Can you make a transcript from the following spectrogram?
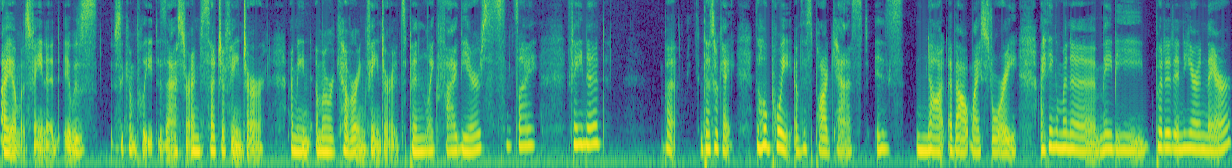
I almost fainted. It was, it was a complete disaster. I'm such a fainter. I mean, I'm a recovering fainter. It's been like five years since I fainted, but that's okay. The whole point of this podcast is not about my story. I think I'm going to maybe put it in here and there,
